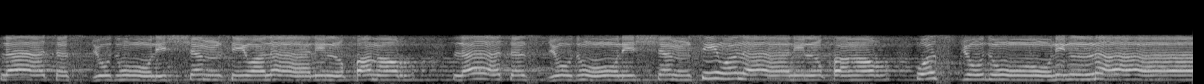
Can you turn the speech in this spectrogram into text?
لا تسجدوا للشمس ولا للقمر لا تسجدوا للشمس ولا للقمر واسجدوا لله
